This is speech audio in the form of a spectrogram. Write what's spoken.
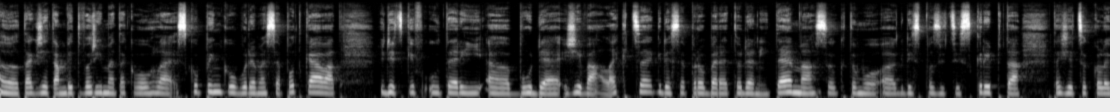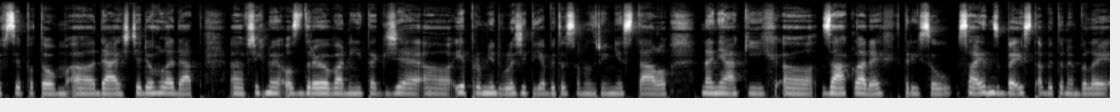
Eh, takže tam vytvoříme takovouhle skupinku, budeme se potkávat. Vždycky v úterý eh, bude živá lekce, kde se probere to daný téma, jsou k tomu eh, k dispozici skripta, takže cokoliv si potom dá ještě dohledat. Všechno je ozdrojovaný, takže je pro mě důležité, aby to samozřejmě stálo na nějakých základech, které jsou science-based, aby to nebyly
